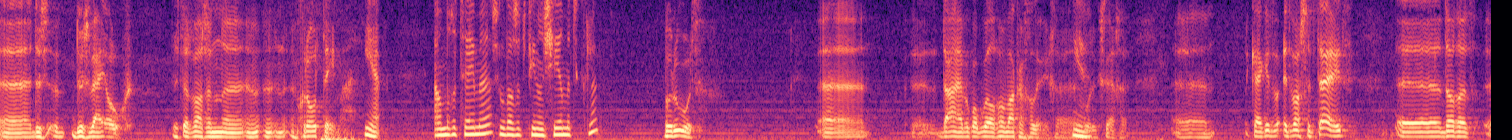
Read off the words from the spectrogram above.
Eh, dus, dus wij ook. Dus dat was een, eh, een, een, een groot thema. ja. Andere thema's? Hoe was het financieel met de club? beroerd. Eh, eh, daar heb ik ook wel van wakker gelegen, eh, Ja. moet ik zeggen. Eh, kijk, het, het was de tijd eh, dat het eh,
